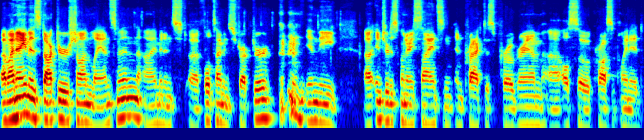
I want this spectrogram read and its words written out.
Uh, my name is Dr. Sean Landsman. I'm a uh, full-time instructor in the uh, interdisciplinary science and, and practice program, uh, also cross-appointed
